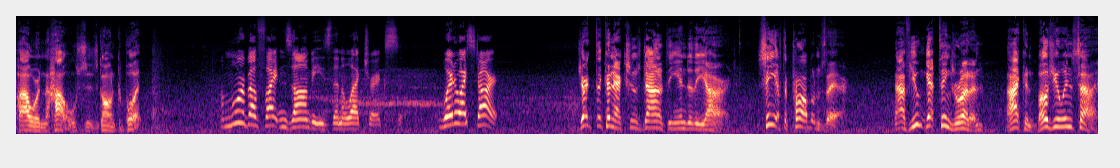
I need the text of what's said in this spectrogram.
power in the house is gone kaput. I'm more about fighting zombies than electrics. Where do I start? Check the connections down at the end of the yard. See if the problem's there. Now, if you can get things running, I can buzz you inside.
